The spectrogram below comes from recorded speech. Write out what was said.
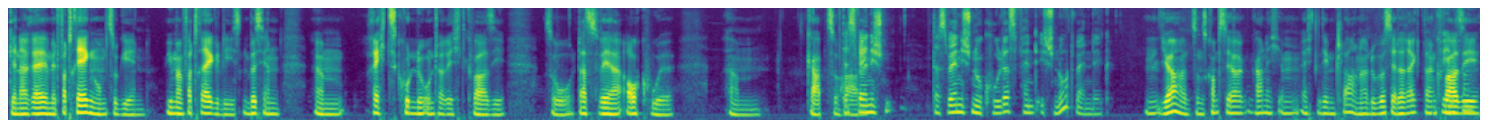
generell mit Verträgen umzugehen wie man Verträge liest, ein bisschen ähm, Rechtskundeunterricht quasi. So, das wäre auch cool ähm, gehabt zu das haben. Nicht, das wäre nicht nur cool, das fände ich notwendig. Hm, ja, sonst kommst du ja gar nicht im echten Leben klar. Ne? Du wirst ja direkt dann Auf quasi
